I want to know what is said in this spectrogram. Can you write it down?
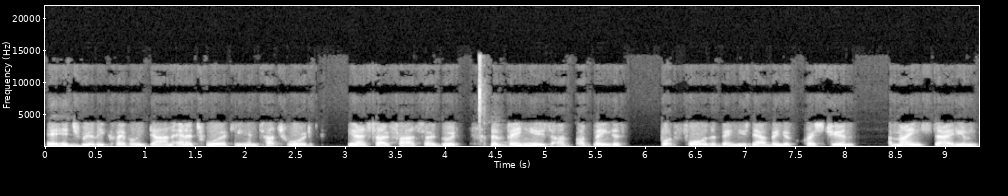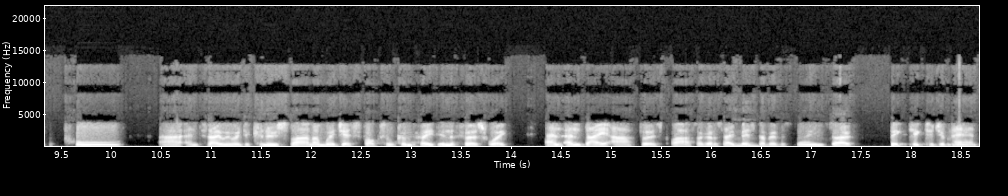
It- It's really cleverly done, and it's working. And touch wood, you know, so far so good. The venues, I've, I've been to what four of the venues now. I've been to Equestrian, a main stadium, pool, uh, and today we went to canoe slalom where Jess Fox will compete in the first week, and and they are first class. I've got to say, best I've ever seen. So big tick to Japan.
